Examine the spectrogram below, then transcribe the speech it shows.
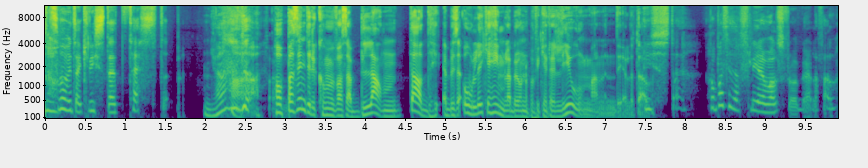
Så får vi ett kristet test. Typ. Ja. Hoppas inte det kommer vara så här blandad, så här, olika himlar beroende på vilken religion man är en del utav. Just det. Hoppas det är flera valsfrågor i alla fall.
